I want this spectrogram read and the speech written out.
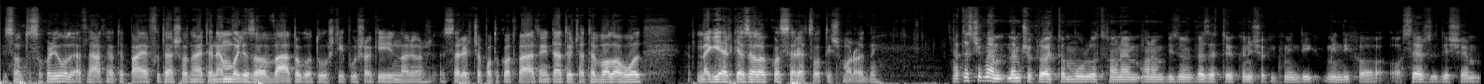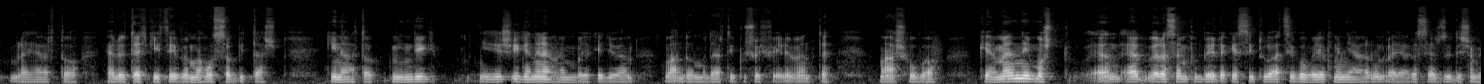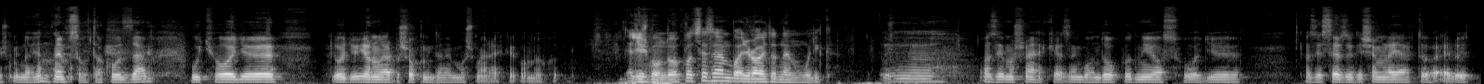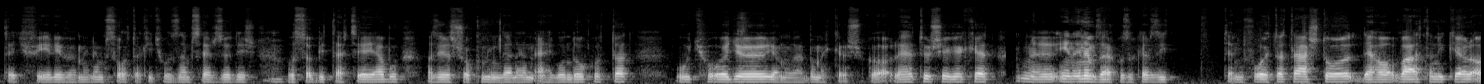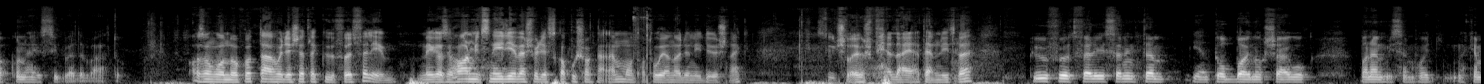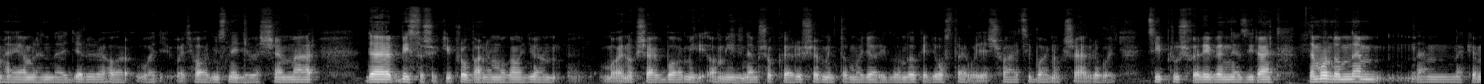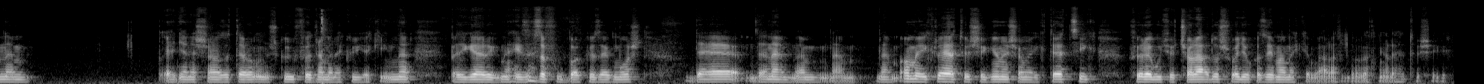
Viszont azt akkor jól lehet látni a te pályafutásodnál, te nem vagy az a váltogatós típus, aki nagyon szeret csapatokat váltani, tehát hogyha te valahol megérkezel, akkor szeretsz ott is maradni. Hát ez csak nem, nem csak rajtam múlott, hanem, hanem bizony vezetőkön is, akik mindig, mindig ha a szerződésem lejárta előtt egy-két évben már hosszabbítást kínáltak mindig, és igen, én nem, nem vagyok egy olyan vándormadár típus, hogy fél évente máshova kell menni. Most ebben a szempontból érdekes szituációban vagyok, mert nyáron lejár a szerződésem, és még nagyon nem szóltak hozzám, úgyhogy hogy januárban sok mindenem most már el kell gondolkodni. El is gondolkodsz ezen, vagy rajtad nem múlik? azért most már elkezdem gondolkodni az, hogy azért szerződésem lejárta előtt egy fél éve, még nem szóltak így hozzám szerződés mm. hosszabbítás céljából, azért sok mindenen elgondolkodtat, úgyhogy januárban megkeressük a lehetőségeket. Én, én nem zárkozok el az itteni folytatástól, de ha váltani kell, akkor nehéz szívvel, de váltok. Azon gondolkodtál, hogy esetleg külföld felé? Még azért 34 éves, hogy ez kapusoknál nem mondható olyan nagyon idősnek. Szűcs Lajos példáját említve külföld felé szerintem ilyen top bajnokságok, ma nem hiszem, hogy nekem helyem lenne egyelőre, vagy, vagy 34 éves sem már, de biztos, hogy kipróbálnám magam egy olyan bajnokságba, ami, ami nem sokkal erősebb, mint a magyar, itt gondolok egy osztály vagy egy svájci bajnokságra, vagy Ciprus felé venni az irányt, de mondom, nem, nem, nekem nem egyenesen az a terve, hogy most külföldre meneküljek innen, pedig elég nehéz ez a futballközeg most, de, de nem, nem, nem, nem. Amelyik lehetőség jön, és amelyik tetszik, főleg úgy, hogy családos vagyok, azért már meg kell választgatni a lehetőséget.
